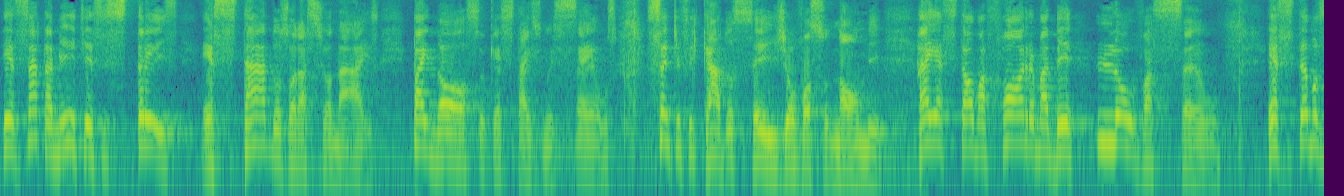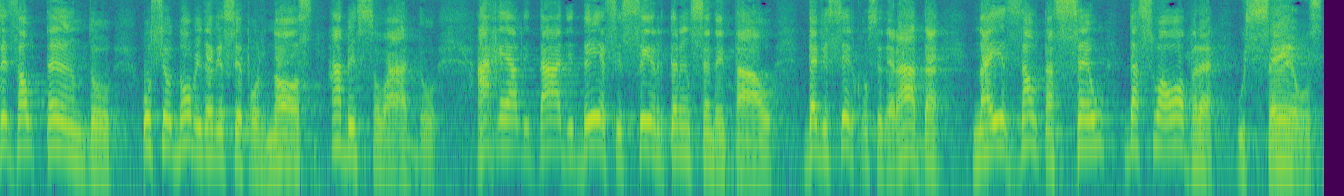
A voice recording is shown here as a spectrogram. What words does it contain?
exatamente esses três estados oracionais. Pai nosso que estais nos céus, santificado seja o vosso nome. Aí está uma forma de louvação. Estamos exaltando, o seu nome deve ser por nós abençoado. A realidade desse ser transcendental deve ser considerada na exaltação da sua obra, os céus,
